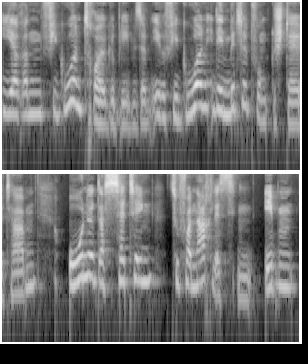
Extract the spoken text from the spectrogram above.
ihren Figuren treu geblieben sind, ihre Figuren in den Mittelpunkt gestellt haben, ohne das Setting zu vernachlässigen. Eben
